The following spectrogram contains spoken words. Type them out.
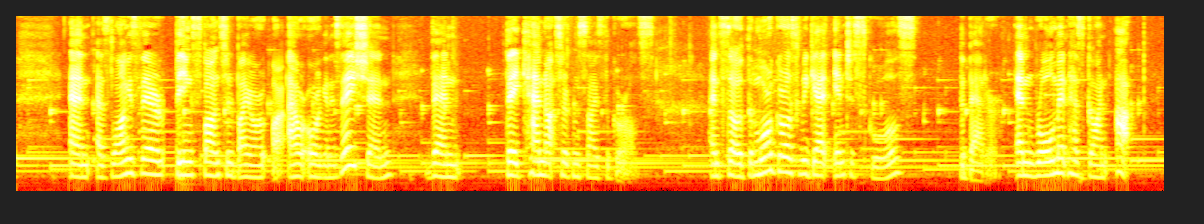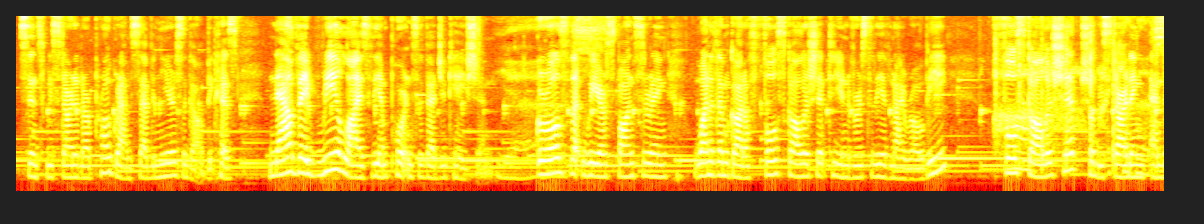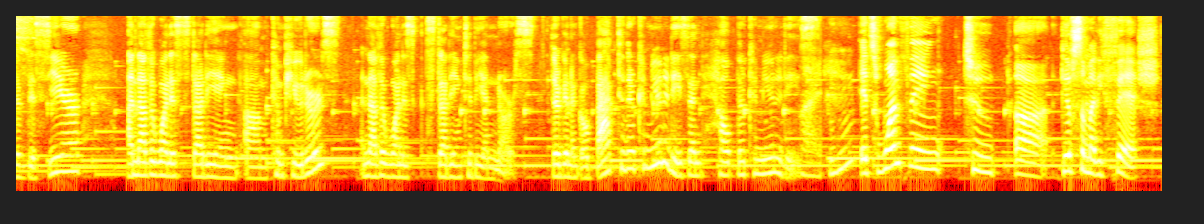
And as long as they're being sponsored by our, our organization, then they cannot circumcise the girls. And so the more girls we get into schools, the better. Enrollment has gone up since we started our program seven years ago because now they realize the importance of education. Girls that we are sponsoring, one of them got a full scholarship to University of Nairobi. Full scholarship. She'll be starting end of this year. Another one is studying um, computers. Another one is studying to be a nurse. They're going to go back to their communities and help their communities. Right. It's one thing to uh, give somebody fish,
